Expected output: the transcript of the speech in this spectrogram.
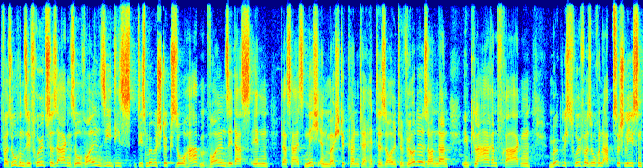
versuchen Sie früh zu sagen, so wollen Sie dies, dieses Möbelstück so haben. Wollen Sie das in, das heißt nicht in möchte, könnte, hätte, sollte, würde, sondern in klaren Fragen möglichst früh versuchen abzuschließen.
